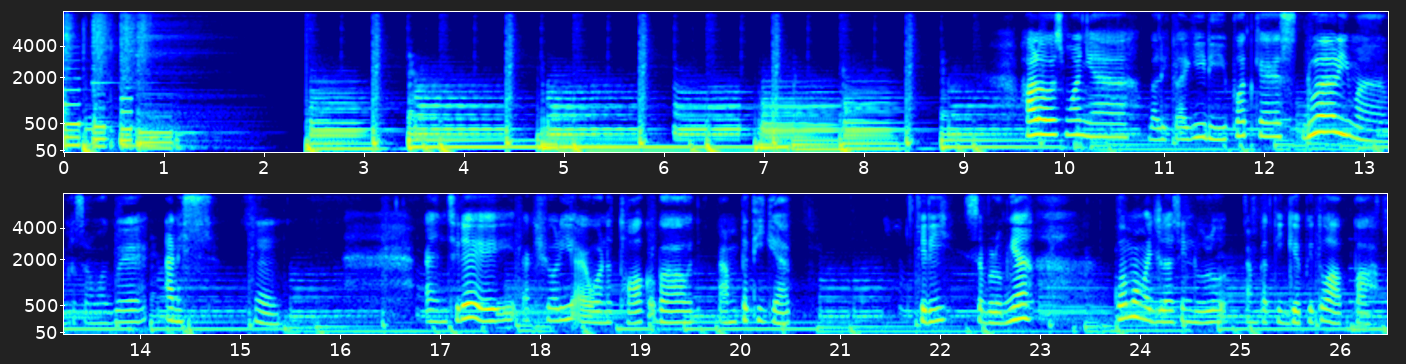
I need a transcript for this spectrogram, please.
Halo semuanya, balik lagi di podcast 25 bersama gue Anis. Hmm. And today, actually I wanna talk about empathy gap. Jadi sebelumnya gue mau ngejelasin dulu empathy gap itu apa.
